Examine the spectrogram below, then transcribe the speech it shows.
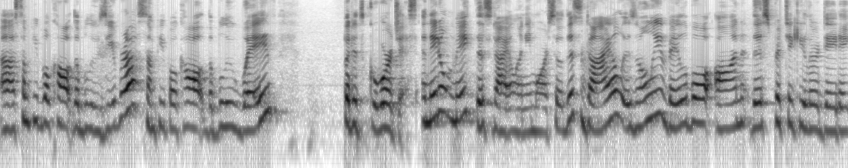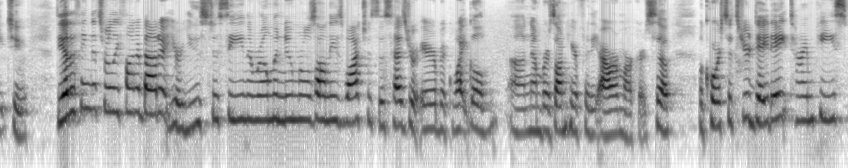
uh, some people call it the blue zebra, some people call it the blue wave, but it's gorgeous. And they don't make this dial anymore. So this dial is only available on this particular Day Date 2. The other thing that's really fun about it, you're used to seeing the Roman numerals on these watches. This has your Arabic white gold uh, numbers on here for the hour markers. So, of course, it's your day date timepiece.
